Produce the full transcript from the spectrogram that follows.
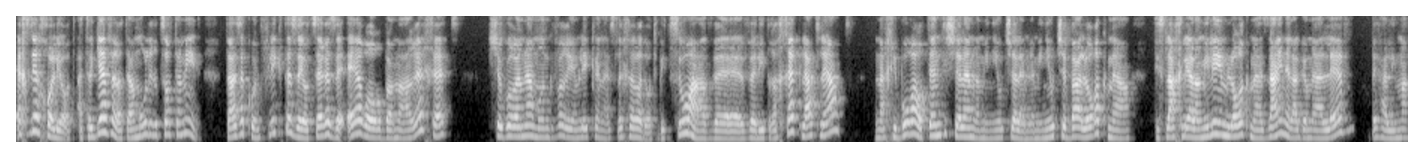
איך זה יכול להיות? אתה גבר, אתה אמור לרצות תמיד. ואז הקונפליקט הזה יוצר איזה ארור במערכת, שגורם להמון גברים להיכנס לחרדות ביצוע ו- ולהתרחק לאט לאט מהחיבור האותנטי שלהם למיניות שלהם, למיניות שבאה לא רק מה, תסלח לי על המילים, לא רק מהזין, אלא גם מהלב, בהלימה.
